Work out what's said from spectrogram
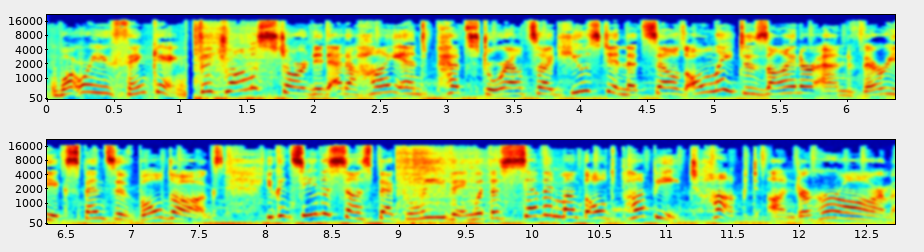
What were you thinking? The drama started at a high end pet store outside Houston that sells only designer and very expensive bulldogs. You can see the suspect leaving with a seven month old puppy tucked under her arm.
